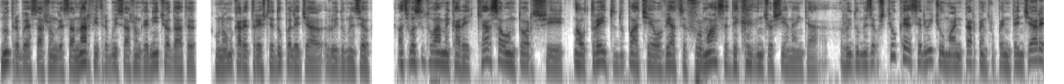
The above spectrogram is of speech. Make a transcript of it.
nu trebuia să ajungă sau n-ar fi trebuit să ajungă niciodată un om care trăiește după legea lui Dumnezeu. Ați văzut oameni care chiar s-au întors și au trăit după aceea o viață frumoasă de credincioșie înaintea lui Dumnezeu. Știu că Serviciul Umanitar pentru Penitenciare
